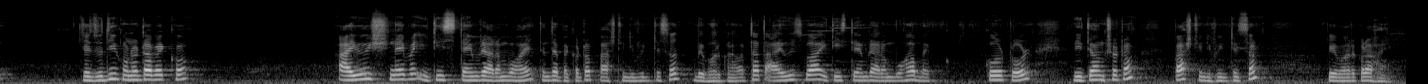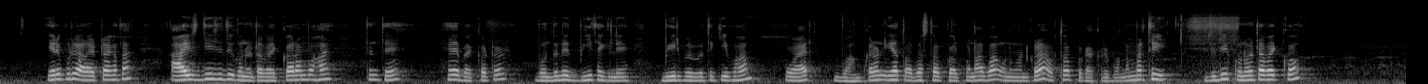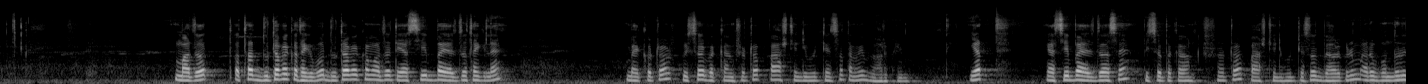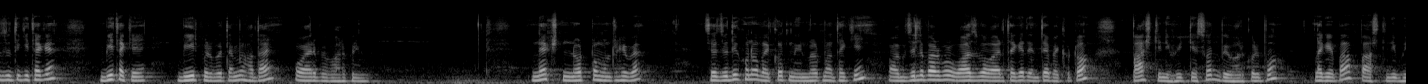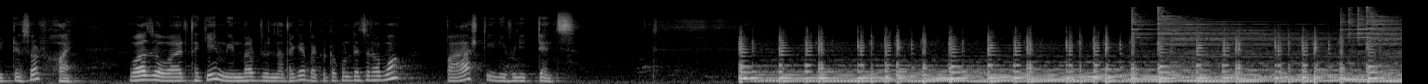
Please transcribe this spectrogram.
যে যদি কোনো এটা বাক্য আয়ুষ নাইবা ইটিজ টাইমৰে আৰম্ভ হয়, তেন্তে বাক্যটো পাষ্ট টেন্সত ব্যৱহাৰ কৰা অৰ্থাৎ আয়ুষ বা ইটিজ টাইমৰে আৰম্ভ হোৱা বাক্যটোৰ দ্বিতীয় অংশটো পাষ্ট টেন্সত ব্যৱহাৰ কৰা হয়। ইয়াৰ উপৰিও আৰু এটা কথা, আয়ুষ দি যদি কোনো এটা বাক্য আৰম্ভ হয়, তেন্তে সেই বাক্যটোৰ বন্ধনীত বি থাকিলে, বিৰ পৰিৱৰ্তে কি বহাম? ৱাইৰ বহাম কাৰণ ইয়াত অৱস্থা কল্পনা বা অনুমান কৰা অৰ্থ প্ৰকাশ কৰিব। নম্বৰ থ্ৰী যদি কোনো এটা বাক্য মাজত অৰ্থাৎ দুটা বাক্য থাকিব দুটা বাক্যৰ মাজত এয়া চিপ বা এছ থাকিলে বাক্যটোৰ পিছৰ বাক্যাংশটো পাষ্ট ইণ্ডিমিট টেন্সত আমি ব্যৱহাৰ কৰিম। ইয়াত এয়া চিপ বা এছ আছে পিছৰ বাক্যাংশটো পাষ্ট ইণ্ডিমিট টেন্সত ব্যৱহাৰ কৰিম। আৰু বন্ধনী যদি কি থাকে বি থাকে বিৰ পৰিৱৰ্তে আমি সদায় ৱাইৰ ব্যৱহাৰ কৰিম। নেক্সট নোটটো মনত ৰাখিবা। যে যদি কোনো বাক্যত মেইন ভাৰ্ব নাথাকি অক্সিলি ভাৰ্বৰ ৱাজ বা ৱাইৰ থাকে তেন্তে বাক্যটো পাষ্ট টেন্সত ব্যৱহাৰ কৰিব লাগে বা পাষ্ট টেন্সৰ হয়। ৱাজ বা ৱাইৰ থাকি মেইন ভাৰ্ব যদি নাথাকে বাক্যটো কোন টেন্সৰ হ'ব পাষ্ট টেন্স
